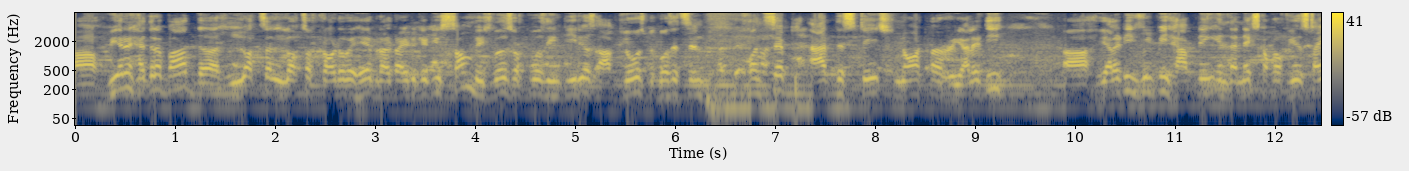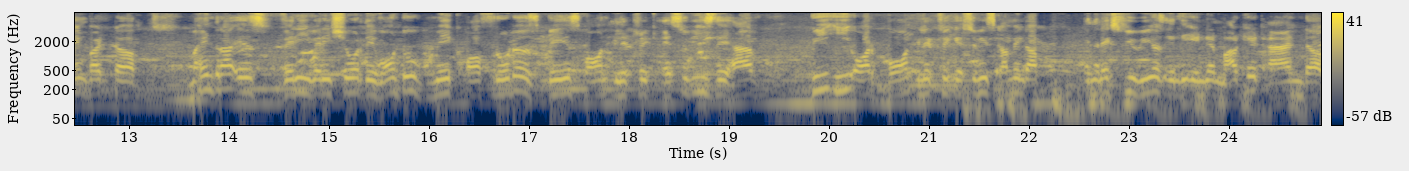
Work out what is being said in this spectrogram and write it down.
Uh, we are in Hyderabad, lots and lots of crowd over here but I'll try to get you some visuals. Of course the interiors are closed because it's in concept at this stage, not a reality. Uh, reality will be happening in the next couple of years time but uh, Mahindra is very very sure they want to make off-roaders based on electric SUVs they have BE or Born electric SUVs coming up in the next few years in the Indian market. And uh,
